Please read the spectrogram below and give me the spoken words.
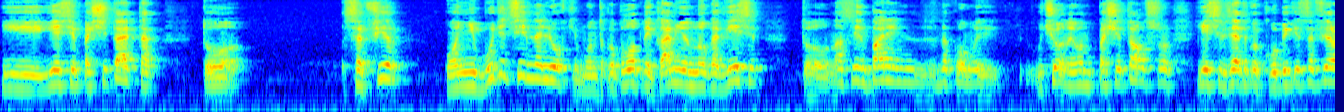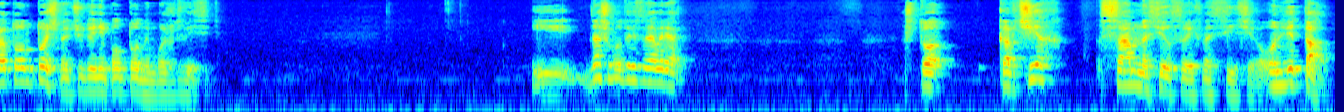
И если посчитать так, то сапфир он не будет сильно легким, он такой плотный камень, он много весит, то у нас один парень, знакомый ученый, он посчитал, что если взять такой кубик из сапфира, то он точно чуть ли не полтонны может весить. И наши мудрецы говорят, что ковчег сам носил своих носильщиков, он летал.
